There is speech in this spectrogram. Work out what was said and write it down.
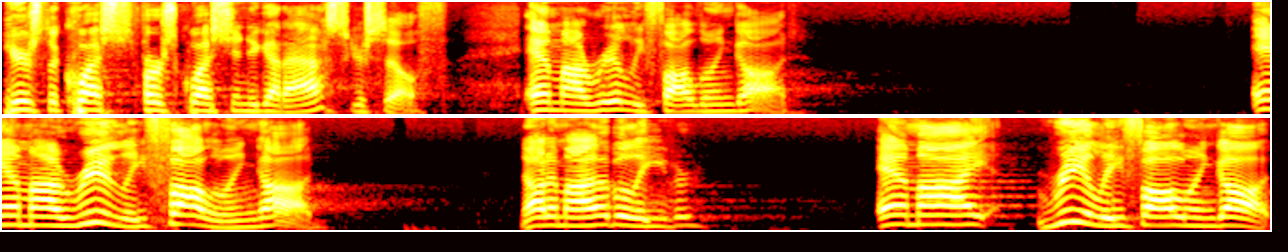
Here's the question, first question you got to ask yourself Am I really following God? Am I really following God? Not am I a believer? Am I really following God?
